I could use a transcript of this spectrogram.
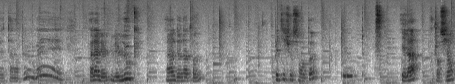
j'étale un peu, ouais. Voilà le, le look hein, de notre petit chausson aux pommes. Et là, attention,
